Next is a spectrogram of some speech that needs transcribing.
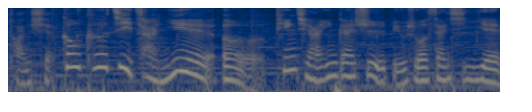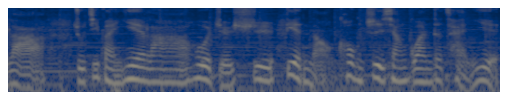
团险，高科技产业，呃，听起来应该是比如说三 C 业啦、主机板业啦，或者是电脑控制相关的产业。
